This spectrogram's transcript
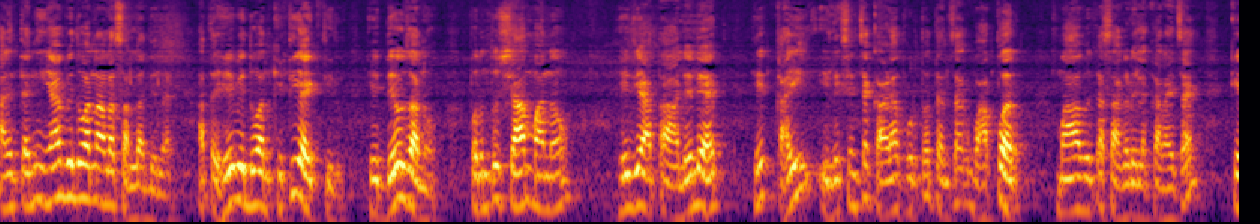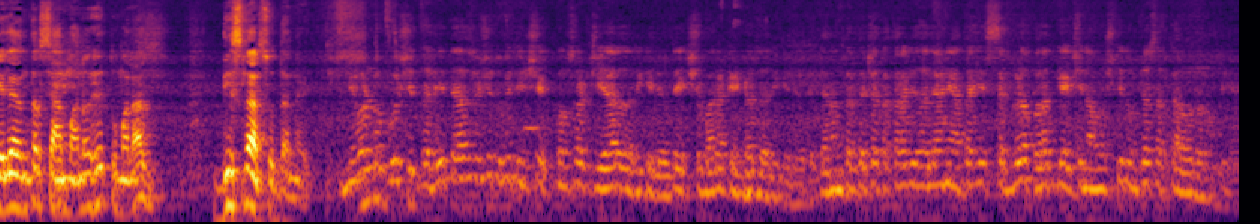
आणि त्यांनी या विद्वानाला सल्ला दिला आहे आता हे विद्वान किती ऐकतील हे देव जाणो. परंतु श्याम मानव हे जे आता आलेले आहेत हे काही इलेक्शनच्या काळापुरतं त्यांचा वापर महाविकास आघाडीला करायचा आहे. केल्यानंतर श्याम मानव हे तुम्हाला दिसणार सुद्धा नाही. निवडणूक घोषित झाली त्याच दिवशी तुम्ही तीनशे एकोणसाठ जी आर जारी केले होते एकशे बारा टेंडर जारी केले होते. त्यानंतर त्याच्या तक्रारी झाल्या आणि आता हे सगळं परत घ्यायची नामुष्की तुमच्या सरकारवर आहे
